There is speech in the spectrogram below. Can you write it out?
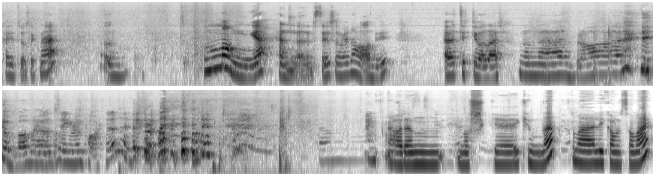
Kari Traa-sokkene her. Og mange henvendelser som vil ha de. Jeg vet ikke hva det er, men det er bra jobba. med Trenger du en partner, eller? Jeg har en norsk eh, kunde som er like gammel som meg.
